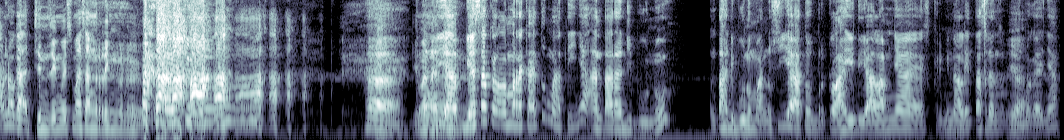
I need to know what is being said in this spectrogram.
Ono gak jin sing wis masang ring ngono. Hah, gimana? Iya, biasa kalau mereka itu matinya antara dibunuh, entah dibunuh manusia atau berkelahi di alamnya, kriminalitas dan Iya. sebagainya.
